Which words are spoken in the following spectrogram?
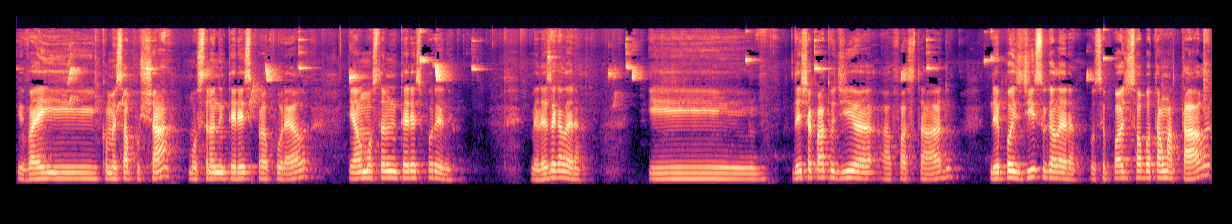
E vai começar a puxar, mostrando interesse pra, por ela. E ela mostrando interesse por ele. Beleza, galera? E deixa quatro dias afastado. Depois disso, galera, você pode só botar uma tala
